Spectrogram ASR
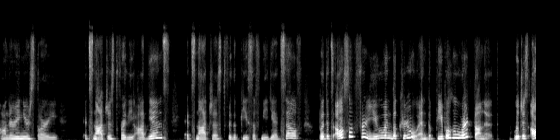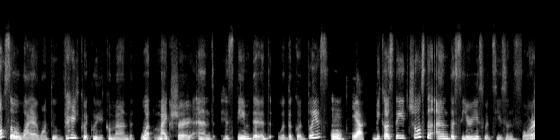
honoring your story, it's not just for the audience, it's not just for the piece of media itself, but it's also for you and the crew and the people who worked on it. Which is also why I want to very quickly commend what Mike Schur and his team did with The Good Place. Mm, yeah. Because they chose to end the series with season four.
